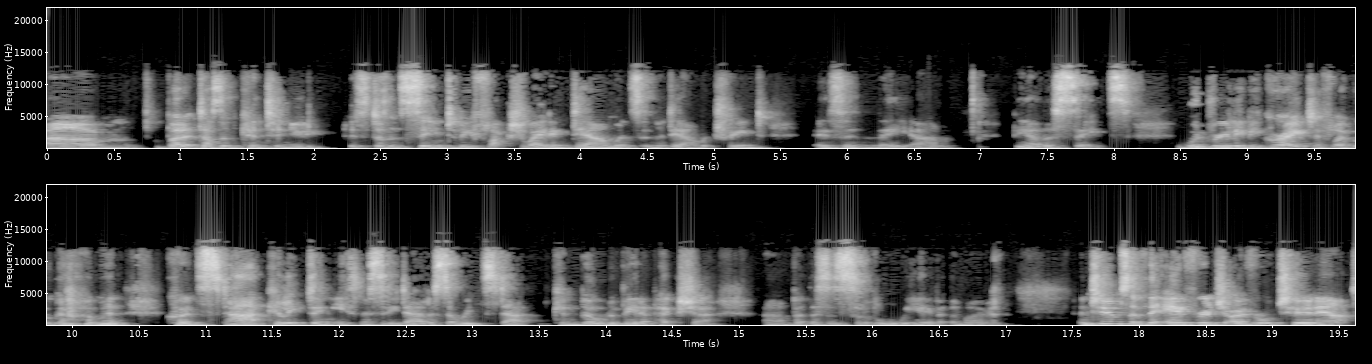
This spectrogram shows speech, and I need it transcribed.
um, but it doesn't continue, it doesn't seem to be fluctuating downwards in the downward trend as in the, um, the other seats would really be great if local government could start collecting ethnicity data so we'd start can build a better picture um, but this is sort of all we have at the moment in terms of the average overall turnout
